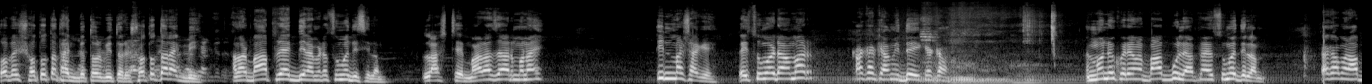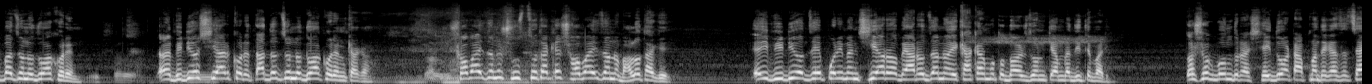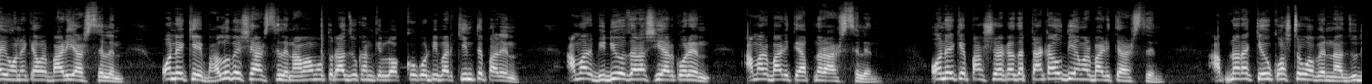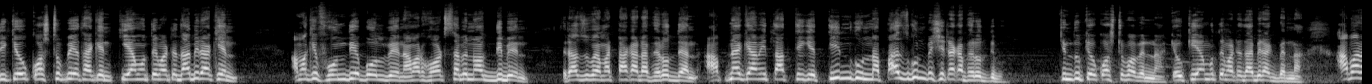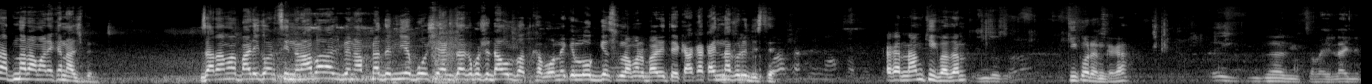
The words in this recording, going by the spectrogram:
তবে সততা থাকবে তোর ভিতরে। সততা রাখবি। আমার বাপরে একদিন আমি এটা চুমে দিছিলাম, লাস্টে। মারা যাওয়ার মনে হয় তিন মাস আগে। এই চুমাটা আমার কাকাকে আমি দেই, কাকা। মনে করি আমার বাপ বলে আপনাকে চুমে দিলাম। কাকা আমার আব্বার জন্য দোয়া করেন। তারা ভিডিও শেয়ার করে তাদের জন্য দোয়া করেন কাকা। সবাই যেন সুস্থ থাকে সবাই যেন ভালো থাকে। এই ভিডিও যে পরিমাণ শেয়ার হবে আরও যেন এই কাকার মতো দশজনকে আমরা দিতে পারি। দর্শক বন্ধুরা সেই দোয়াটা আপনাদের কাছে চাই। অনেকে আমার বাড়ি আসছিলেন অনেকে ভালোবেসে আসছিলেন। আমার মতো রাজু খানকে লক্ষ কোটি বার কিনতে পারেন। আমার ভিডিও যারা শেয়ার করেন আমার বাড়িতে আপনারা আসছিলেন। অনেকে পাঁচশো এক হাজার টাকাও দিয়ে আমার বাড়িতে আসছেন। আপনারা কেউ কষ্ট পাবেন না। যদি কেউ কষ্ট পেয়ে থাকেন কিয়ামতে মাঠে দাবি রাখেন আমাকে ফোন দিয়ে বলবেন আমার হোয়াটসঅ্যাপে নক দিবেন রাজু ভাই আমার টাকাটা ফেরত দেন। আপনাকে আমি তার থেকে তিন গুণ না পাঁচ গুণ বেশি টাকা ফেরত দেবো। কিন্তু কেউ কষ্ট পাবেন না কেউ কিয়ামতে মাঠে দাবি রাখবেন না। আবার আপনারা আমার এখানে আসবেন। যারা আমার বাড়ি ঘর চিনেন আবার আসবেন আপনাদের নিয়ে বসে এক জায়গায় বসে ডাউল ভাত খাব। অনেকে লোক গেছিল আমার বাড়িতে কাকা কান্না করে দিচ্ছে কাকার নাম কি বাজান? কি করেন কাকা? এই গাড়ি চালাই লাইনে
